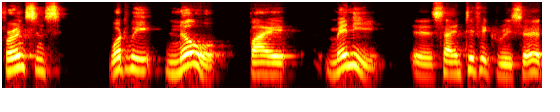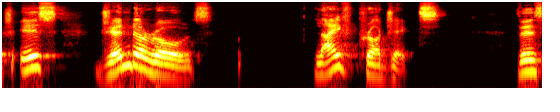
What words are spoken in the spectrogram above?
For instance, what we know by many uh, scientific research is gender roles, life projects, this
